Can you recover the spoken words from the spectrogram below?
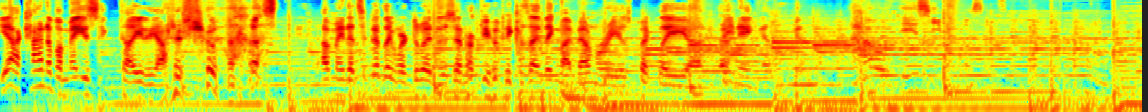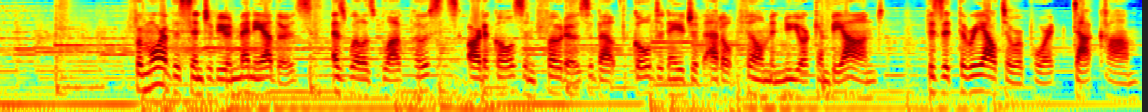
Yeah, kind of amazing, tell you the honest truth. I mean, it's a good thing we're doing this interview because I think my memory is quickly uh, waning. How For more of this interview and many others, as well as blog posts, articles, and photos about the golden age of adult film in New York and beyond, visit therialtoreport.com.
